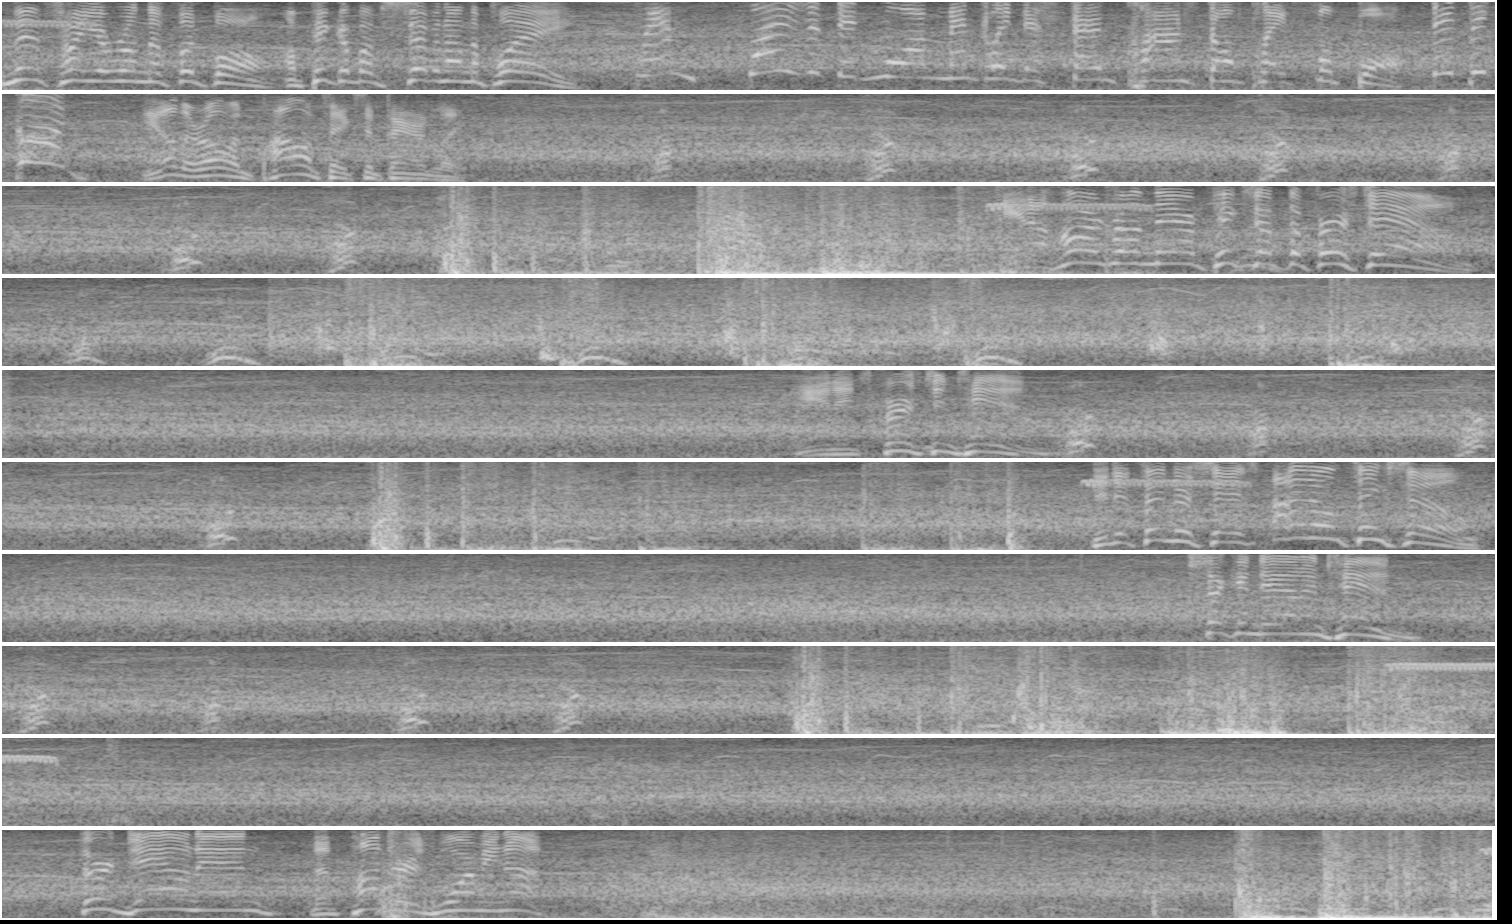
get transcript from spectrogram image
And that's how you run the football. A pickup of seven on the play. Grim, why is it that more mentally disturbed clowns don't play football? They'd be good. You know, they're all in politics, apparently. And a hard run there picks up the first down. And it's first and ten. The defender says, I don't think so. Second down and 10. Third down and the punter is warming up.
